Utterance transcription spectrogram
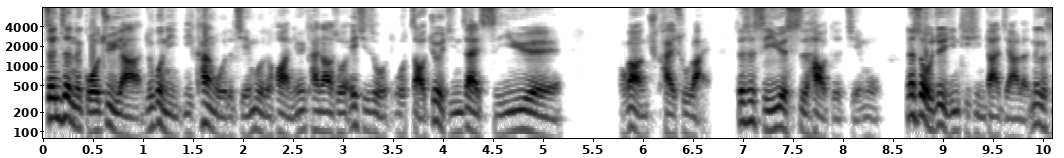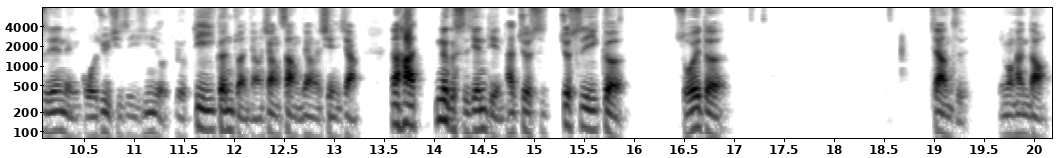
真正的国巨啊，如果你你看我的节目的话，你会看到说，哎，其实我我早就已经在十一月，我刚好去开出来，这是十一月四号的节目。那时候我就已经提醒大家了，那个时间点国巨其实已经有有第一根转强向上这样的现象。那它那个时间点，它就是就是一个所谓的这样子，有没有看到？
